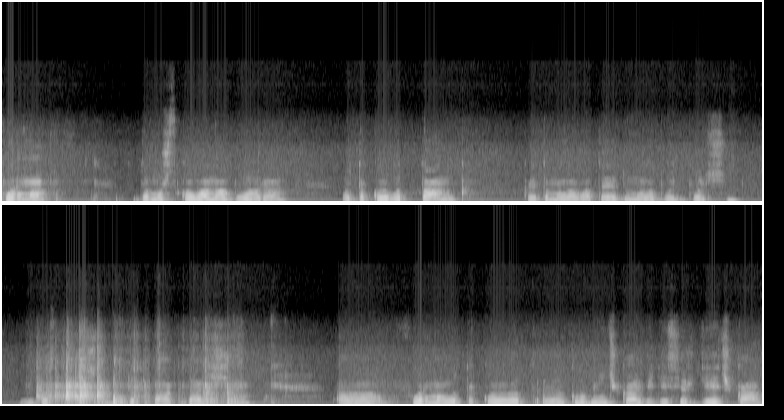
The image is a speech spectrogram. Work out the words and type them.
форма до мужского набора. Вот такой вот танк. Какая-то маловато, я думала будет больше. Ну, достаточно будет. Так, дальше. А, форма вот такой вот э, клубничка в виде сердечка.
